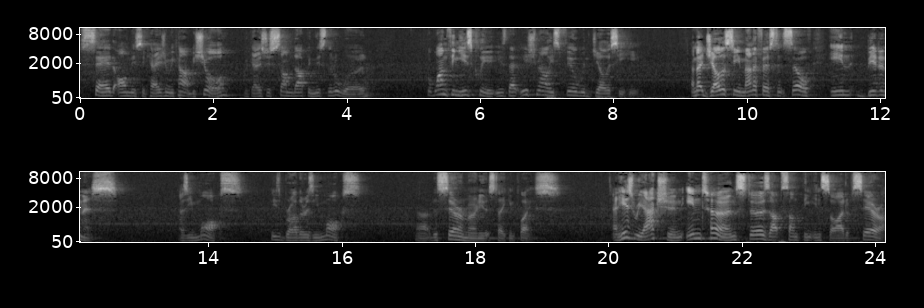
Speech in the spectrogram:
said on this occasion, we can't be sure. Okay, it's just summed up in this little word. But one thing is clear is that Ishmael is filled with jealousy here. And that jealousy manifests itself in bitterness as he mocks his brother, as he mocks uh, the ceremony that's taking place. And his reaction, in turn, stirs up something inside of Sarah.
